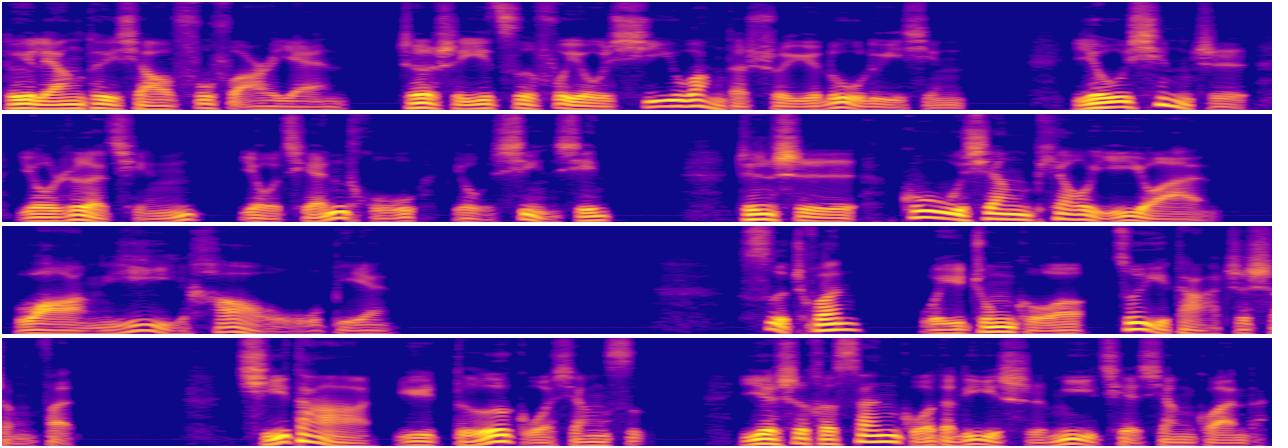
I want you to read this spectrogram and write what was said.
对两对小夫妇而言。这是一次富有希望的水路旅行，有兴致，有热情，有前途，有信心，真是故乡飘已远，往亦好无边。四川为中国最大之省份，其大与德国相似，也是和三国的历史密切相关的。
